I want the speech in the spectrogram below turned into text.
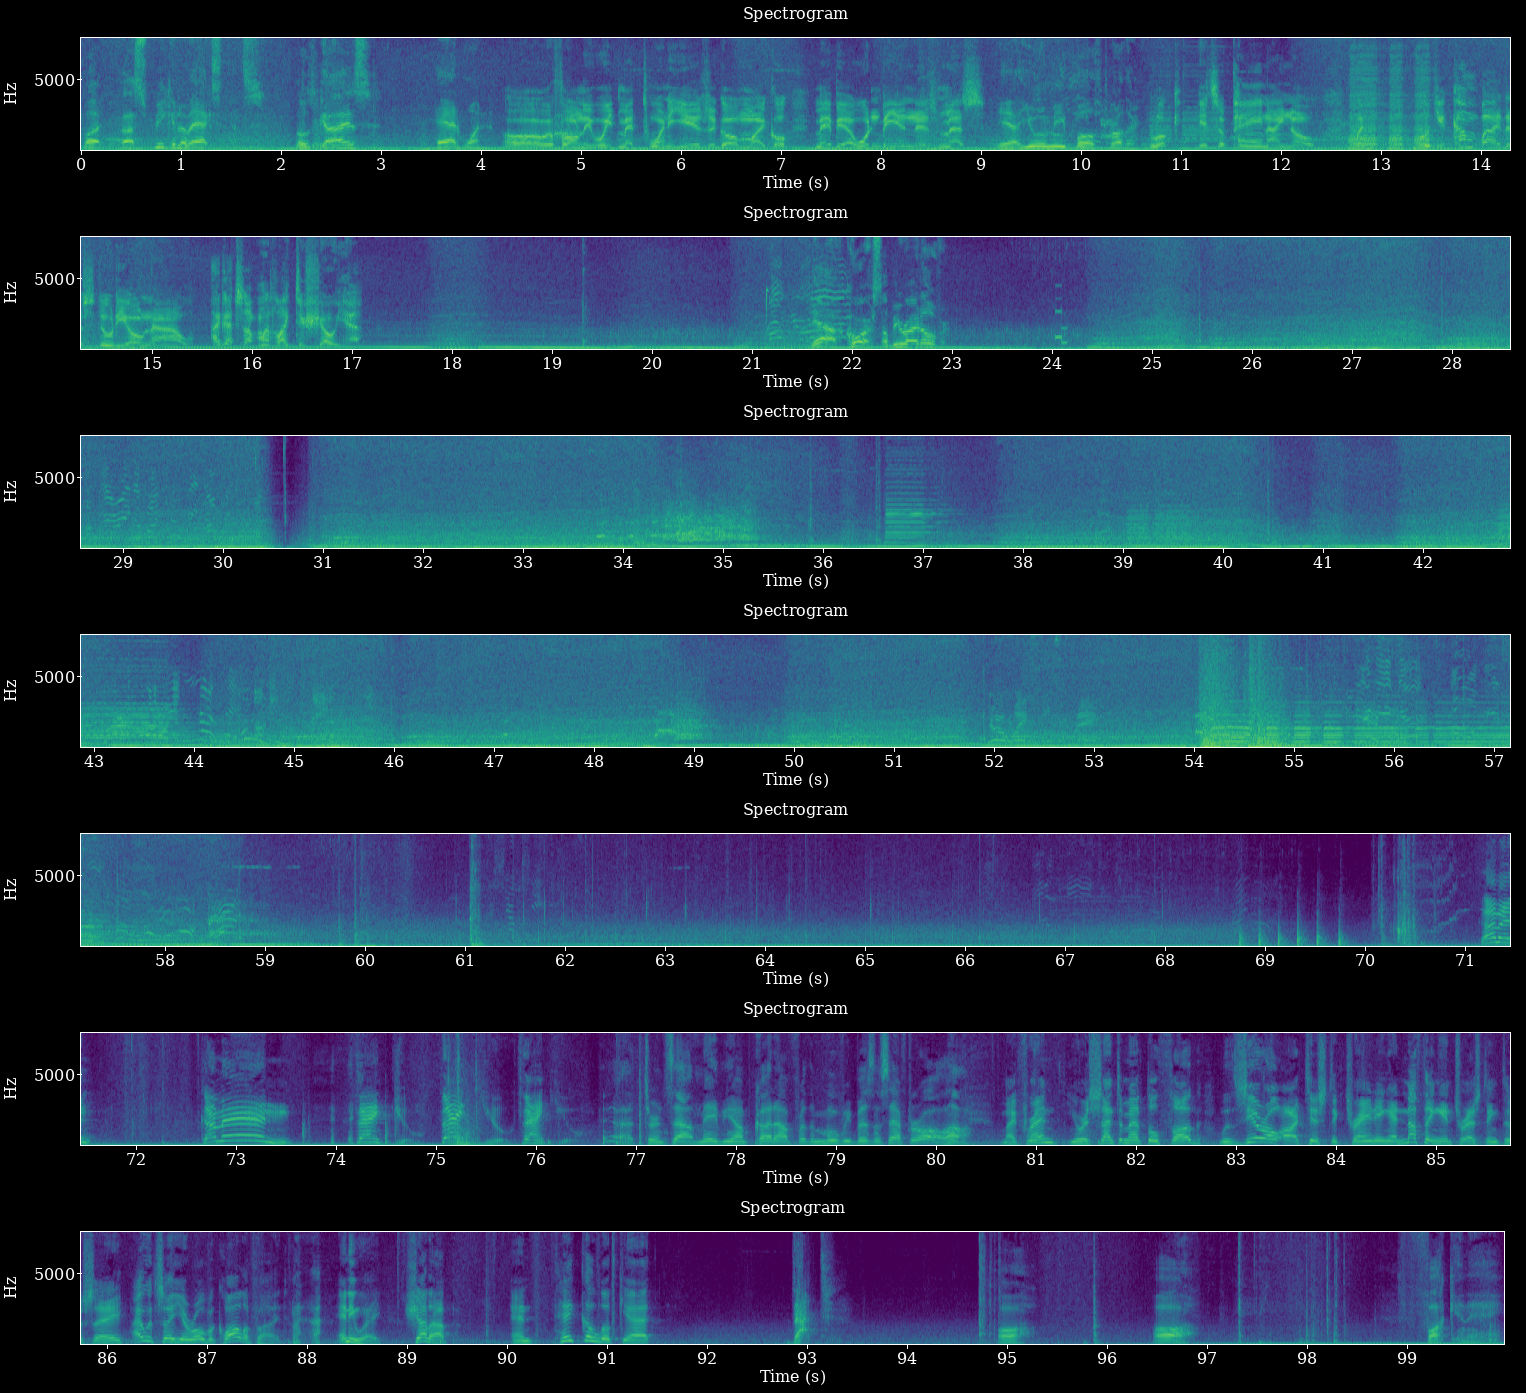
But uh, speaking of accidents, those guys had one. Oh, if only we'd met 20 years ago, Michael, maybe I wouldn't be in this mess. Yeah, you and me both, brother. Look, it's a pain, I know, but could you come by the studio now? I got something I'd like to show you. Yeah, of course. I'll be right over. Come in. Come in. Thank you. Thank you. Thank you. Yeah, it turns out maybe I'm cut out for the movie business after all, huh? My friend, you're a sentimental thug with zero artistic training and nothing interesting to say. I would say you're overqualified. anyway, shut up and take a look at that. Oh. Oh. Fucking A.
